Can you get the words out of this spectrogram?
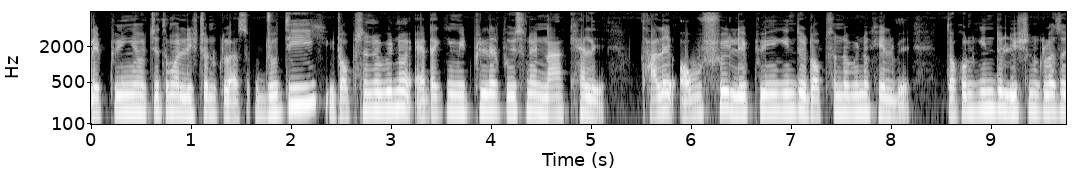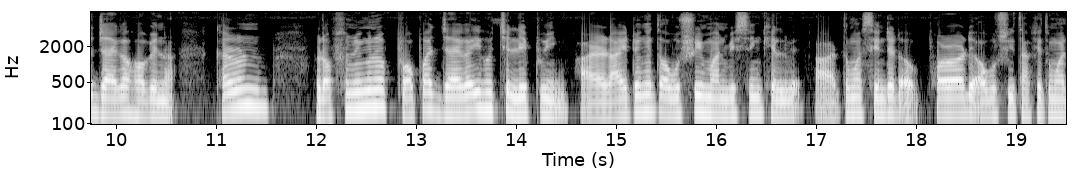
লেফট উইংয়ে হচ্ছে তোমার লিস্টন ক্লাস যদি রপশন রবিনও অ্যাটাকিং মিডফিল্ডার পজিশনে না খেলে, তাহলে অবশ্যই লেফট উইংয়ে কিন্তু রপশন রবিনও খেলবে। তখন কিন্তু লিস্টন ক্লাসের জায়গা হবে না। কারণ রপশন রবিনের প্রপার জায়গাই হচ্ছে লেফট উইং আর রাইট উইংয়ে তো অবশ্যই মানবীর সিং খেলবে। আর তোমার সেন্টার ফরওয়ার্ডে অবশ্যই থাকছে তোমার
